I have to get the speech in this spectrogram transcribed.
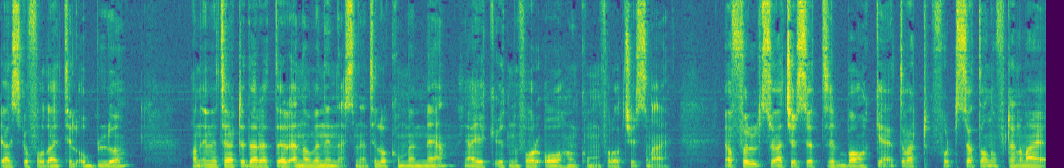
'jeg skal få deg til å blø'. Han inviterte deretter en av venninnene til å komme med. Jeg gikk utenfor, og han kom for å kysse meg. Jeg var full, så jeg kysset tilbake. Etter hvert fortsatte han å fortelle meg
